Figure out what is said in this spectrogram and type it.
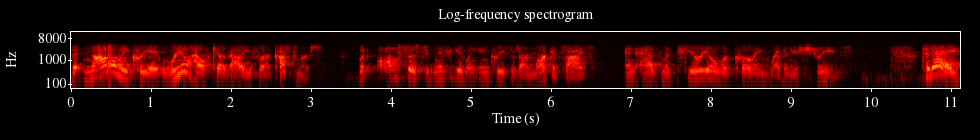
that not only create real healthcare value for our customers, but also significantly increases our market size and adds material recurring revenue streams. Today,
